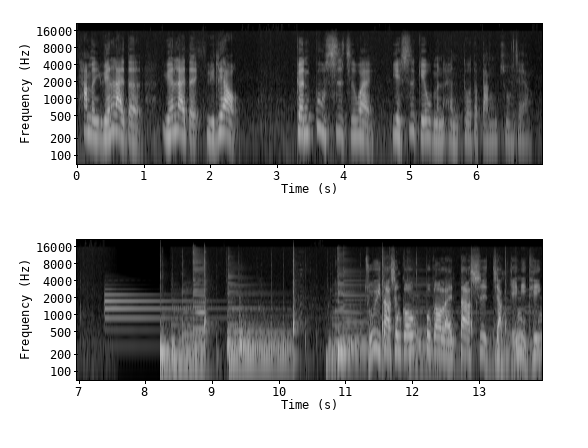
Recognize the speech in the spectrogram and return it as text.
他们原来的原来的语料跟故事之外，也是给我们很多的帮助。这样。族语大声公布高兰大事讲给你听。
